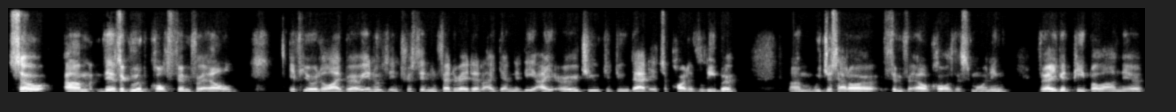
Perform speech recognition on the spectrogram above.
So um, there's a group called FIM4L if you're a librarian who's interested in federated identity, I urge you to do that. It's a part of LIBER. Um, we just had our FIM4L call this morning. Very good people on there,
